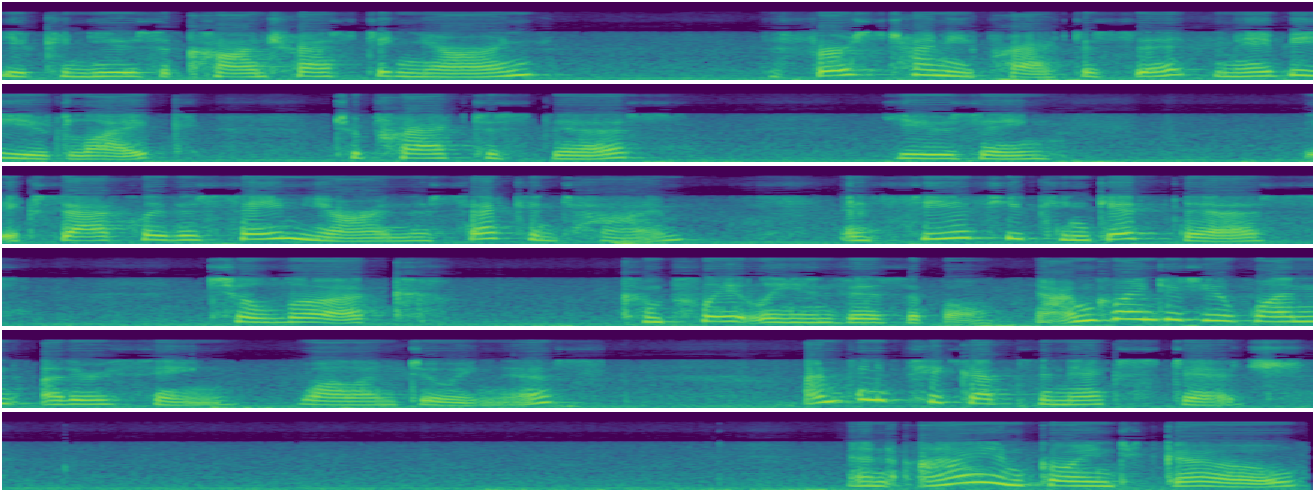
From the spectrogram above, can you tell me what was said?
you can use a contrasting yarn. The first time you practice it, maybe you'd like to practice this using exactly the same yarn the second time and see if you can get this to look completely invisible. Now I'm going to do one other thing while I'm doing this. I'm going to pick up the next stitch and I am going to go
